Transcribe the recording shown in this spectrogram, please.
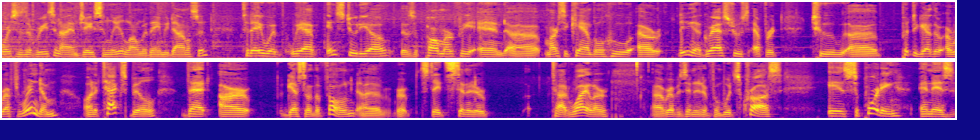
Voices of Reason. I am Jason Lee, along with Amy Donaldson. Today, with we have in studio there's Paul Murphy and uh, Marcy Campbell, who are leading a grassroots effort to uh, put together a referendum on a tax bill that our guest on the phone, uh, State Senator Todd Weiler, uh, representative from Woods Cross, is supporting, and is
